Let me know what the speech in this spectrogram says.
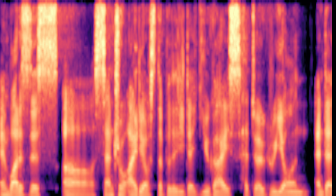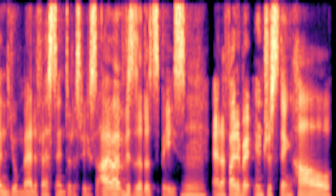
and what is this uh, central idea of stability that you guys had to agree on, and then you manifest into the space. I have visited the space, Mm. and I find it very interesting how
